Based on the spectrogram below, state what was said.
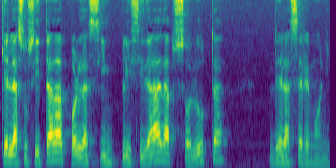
que la suscitada por la simplicidad absoluta de la ceremonia.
